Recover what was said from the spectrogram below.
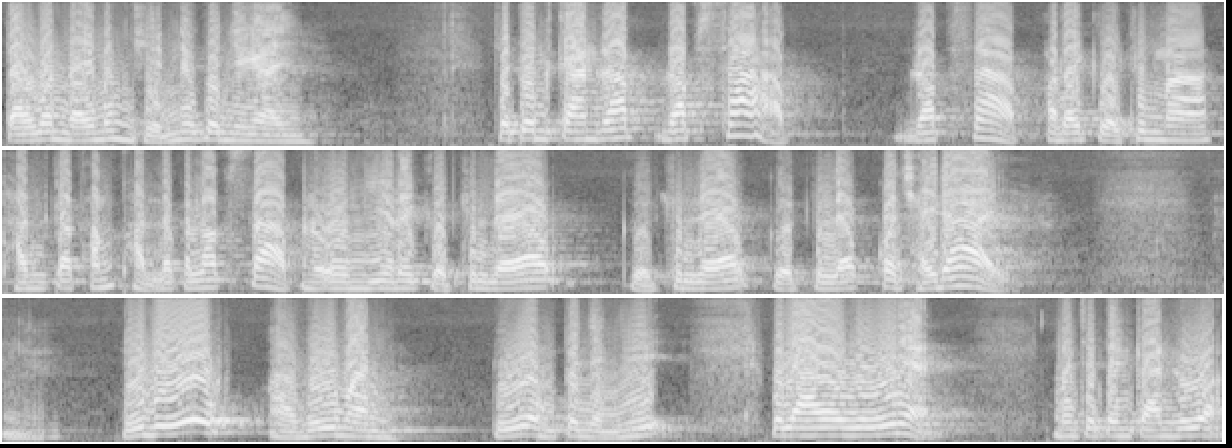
แต่วันไหนมันเห็นเนี่ยเป็นยังไง จะเป็นการรับรับทราบ รับทราบอะไรเกิดขึ้นมา ทันกระทำผัดแล้วก็รับทราบมันโอมีอะไรเกิดขึ้นแล้ว เกิดขึ้นแล้ว เกิดขึ้นแล้วก็ใช้ได้รู้รู้รู้มันรู้มันเป็นอย่างนี้ เวลาเรารู้เนี่ย มันจะเป็นการรู้ว่า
